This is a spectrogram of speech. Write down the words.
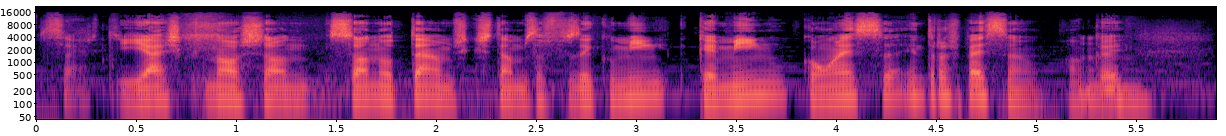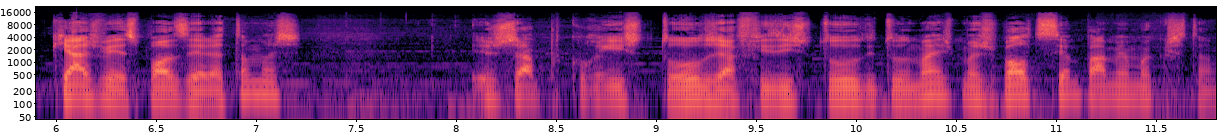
Certo. E acho que nós só, só notamos que estamos a fazer caminho, caminho com essa introspeção, ok? Uhum. Que às vezes pode dizer, então, mas eu já percorri isto tudo, já fiz isto tudo e tudo mais, mas volto sempre à mesma questão,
